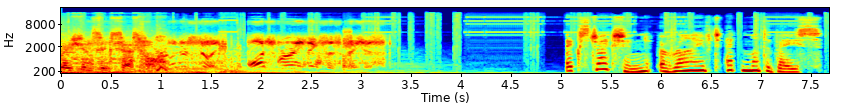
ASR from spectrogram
Exfiltration successful. Understood. Watch for anything suspicious. Extraction arrived at Mother Base.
